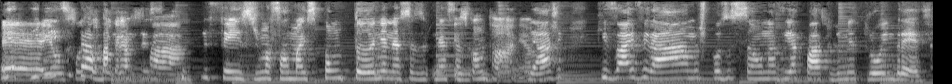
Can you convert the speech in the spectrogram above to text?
É, e eu fui fotografar. Você fez de uma forma espontânea nessas nessas espontânea viagem que vai virar uma exposição na Via 4 do metrô em breve.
